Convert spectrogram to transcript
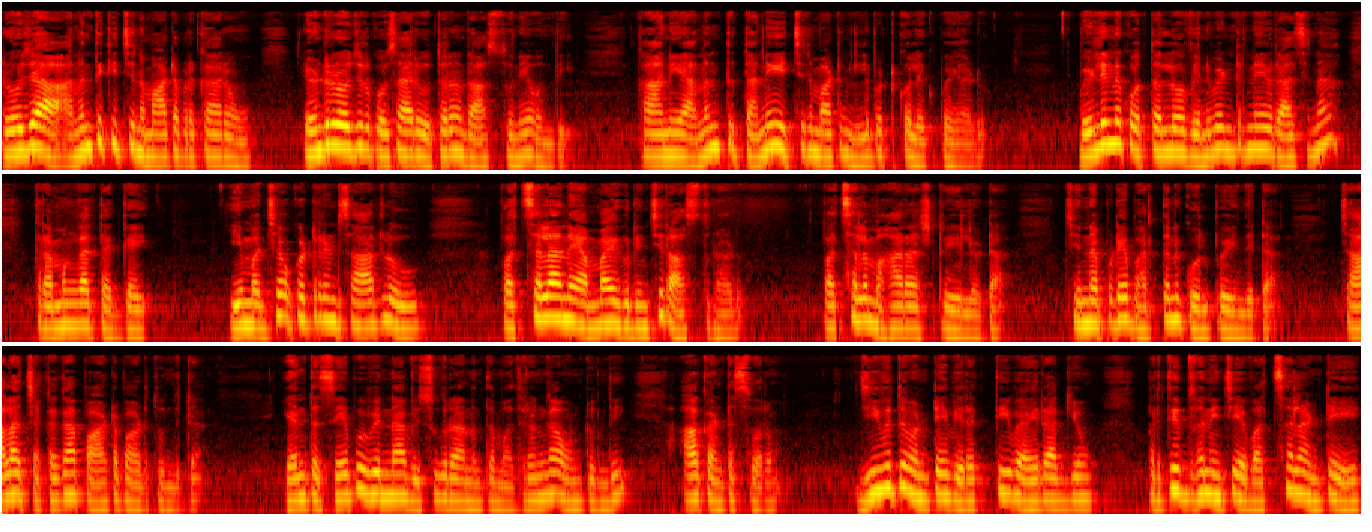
రోజా అనంత్కి ఇచ్చిన మాట ప్రకారం రెండు రోజులకోసారి ఉత్తరం రాస్తూనే ఉంది. కానీ అనంత్ తనే ఇచ్చిన మాట నిలబెట్టుకోలేకపోయాడు. వెళ్ళిన కొత్తల్లో వెనువెంటనే రాసినా క్రమంగా తగ్గాయి. ఈ మధ్య ఒకటి రెండు సార్లు వత్సల అనే అమ్మాయి గురించి రాస్తున్నాడు. వత్సల మహారాష్ట్రీయులట చిన్నప్పుడే భర్తను కోల్పోయిందిట. చాలా చక్కగా పాట పాడుతుందిట. ఎంతసేపు విన్నా విసుగురానంత మధురంగా ఉంటుంది ఆ కంఠస్వరం. జీవితం అంటే విరక్తి వైరాగ్యం ప్రతిధ్వనించే వత్సలంటే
